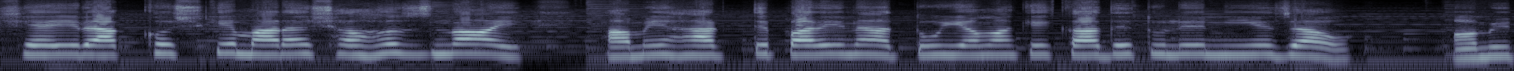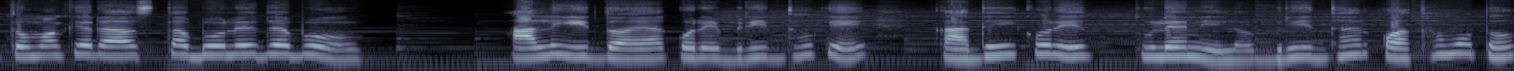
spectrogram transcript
সেই রাক্ষসকে মারা সহজ নয়। আমি হাঁটতে পারি না তুই আমাকে কাঁধে তুলে নিয়ে যাও। আমি তোমাকে রাস্তা বলে দেব। আলী দয়া করে বৃদ্ধকে কাঁধে করে তুলে নিল। বৃদ্ধার কথা মতো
